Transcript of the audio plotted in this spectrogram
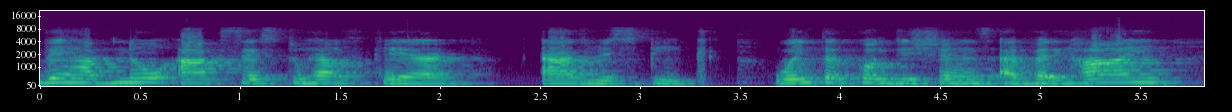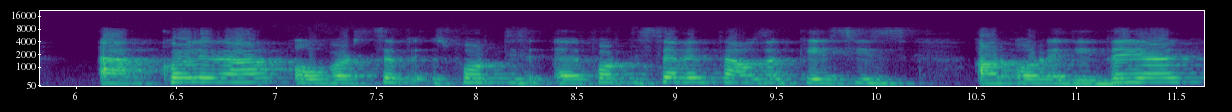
they have no access to health care as we speak. Winter conditions are very high. Uh, cholera, over 40, uh, 47,000 cases are already there,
